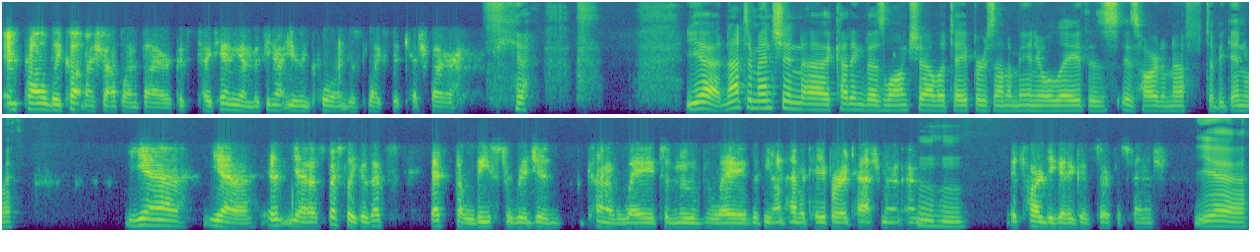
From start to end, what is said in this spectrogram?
and probably caught my shop on fire because titanium, if you're not using coolant, just likes to catch fire. Yeah. Yeah, not to mention uh, cutting those long, shallow tapers on a manual lathe is, is hard enough to begin with. Yeah, yeah, it, yeah. Especially because that's that's the least rigid kind of way to move the lathe if you don't have a taper attachment, and Mm-hmm. it's hard to get a good surface finish. Yeah.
